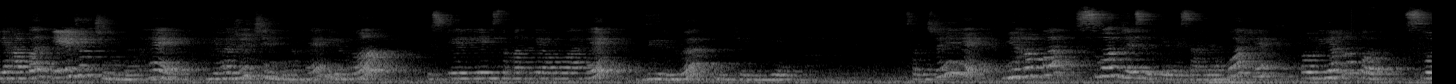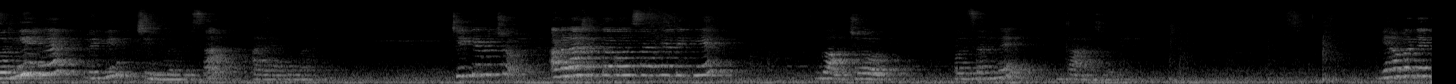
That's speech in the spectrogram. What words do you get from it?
यहाँ पर ये जो चिन्ह है यह जो चिन्ह है यह इसके लिए इस्तेमाल किया हुआ है दीर्घ ई के लिए समझ रहे हैं यहाँ पर स्वर जैसे कि आया हुआ है, और यहाँ पर स्वर ही है, लेकिन चिन्ह के साथ आया हुआ है। ठीक है बच्चों अगला शब्द कौन सा है देखिए? गाजर। कौन सा है? गाजर। यहाँ पर देख,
